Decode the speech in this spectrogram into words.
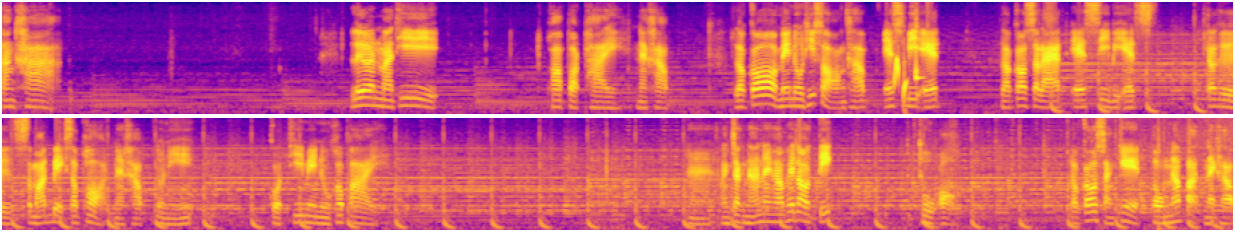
ตั้งค่า เลื่อนมาที่ความปลอดภัยนะครับ แล้วก็เมนูที่ 2 ครับ SBS แล้วก็ slash scbs ก็คือ smart brake support นะครับ ตัวนี้กดที่เมนูเข้าไปอ่าหลังจากนั้นนะครับให้เราติ๊กถูกออก แล้วก็สังเกตตรงหน้าปัดนะครับ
